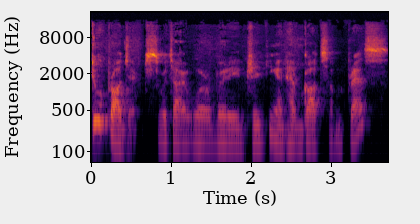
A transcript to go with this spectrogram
two projects which I were very intriguing and have got some press.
